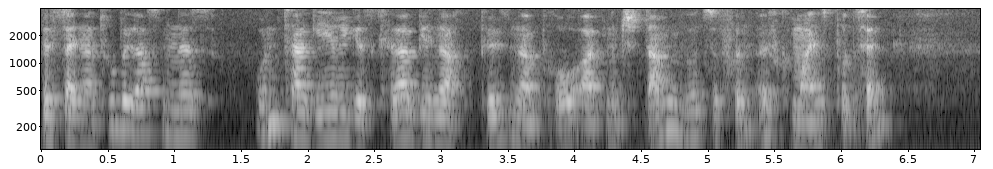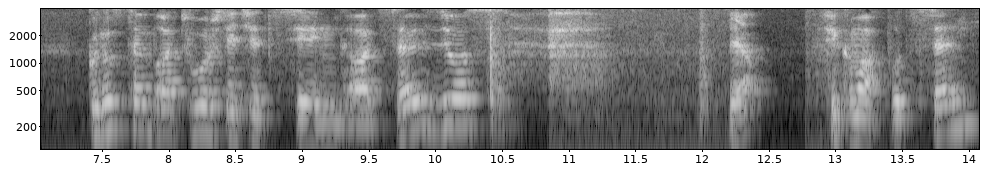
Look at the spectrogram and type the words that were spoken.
ist ein naturbelassenes, untergäriges Kellerbier nach Pilsener Brauart mit Stammwürze von 11,1%. Genusstemperatur steht hier 10 Grad Celsius. Ja, 4,8%.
